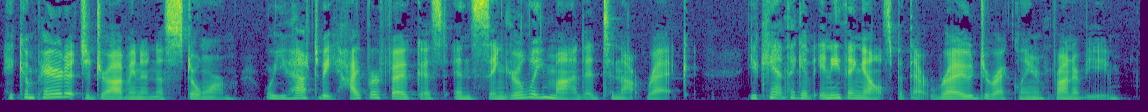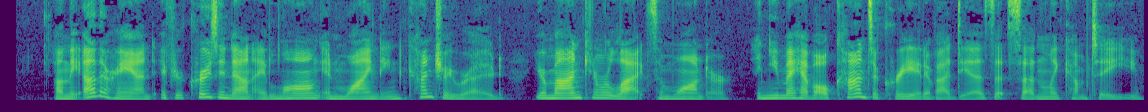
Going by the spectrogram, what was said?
He compared it to driving in a storm, where you have to be hyper focused and singularly minded to not wreck. You can't think of anything else but that road directly in front of you. On the other hand, if you're cruising down a long and winding country road, your mind can relax and wander, and you may have all kinds of creative ideas that suddenly come to you.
